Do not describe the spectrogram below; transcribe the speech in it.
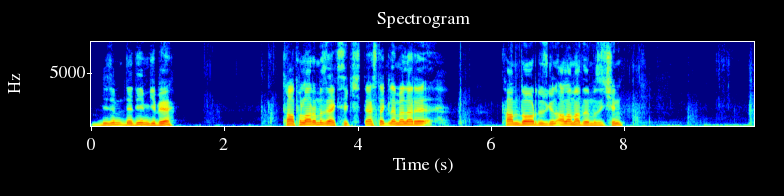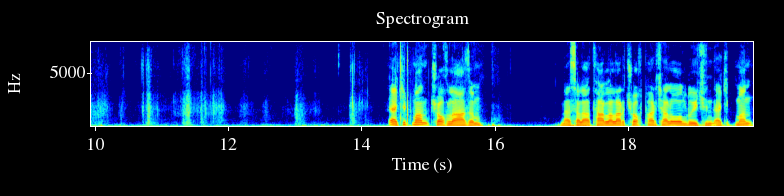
bizim dediğim gibi tapularımız eksik. Desteklemeleri tam doğru düzgün alamadığımız için ekipman çok lazım. Mesela tarlalar çok parçalı olduğu için ekipman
